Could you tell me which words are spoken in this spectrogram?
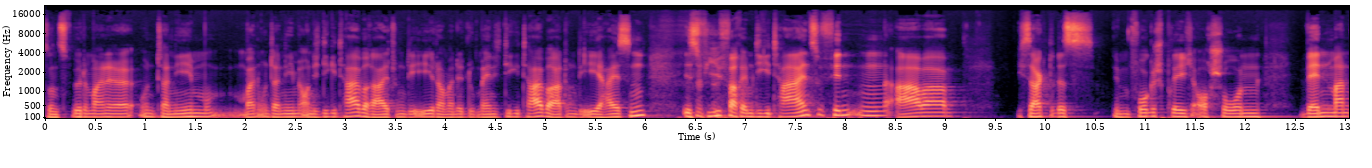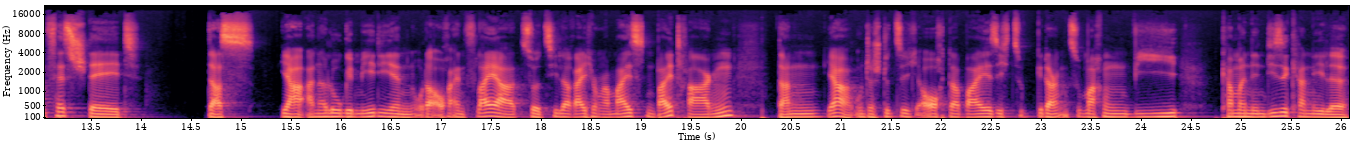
Sonst würde meine Unternehmen, mein Unternehmen auch nicht digitalberatung.de oder meine Domain nicht digitalberatung.de heißen. Ist vielfach im Digitalen zu finden, aber ich sagte das im Vorgespräch auch schon, wenn man feststellt, dass ja analoge Medien oder auch ein Flyer zur Zielerreichung am meisten beitragen, dann ja unterstütze ich auch dabei, sich zu, Gedanken zu machen, wie kann man denn diese Kanäle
